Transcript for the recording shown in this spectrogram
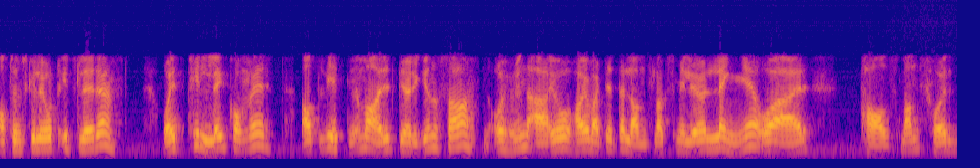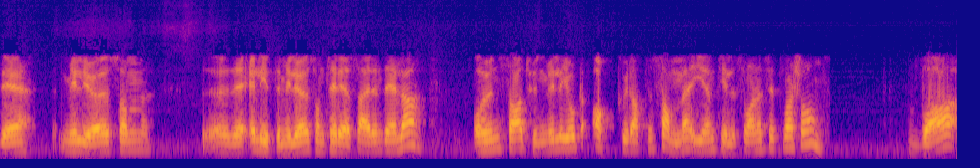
at hun skulle gjort ytterligere. Og I tillegg kommer at vitne Marit Bjørgen sa, og hun jo, har jo vært i dette landslagsmiljøet lenge og er talsmann for det miljøet som det elitemiljøet som Therese er en del av. Og hun sa at hun ville gjort akkurat det samme i en tilsvarende situasjon. Hva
